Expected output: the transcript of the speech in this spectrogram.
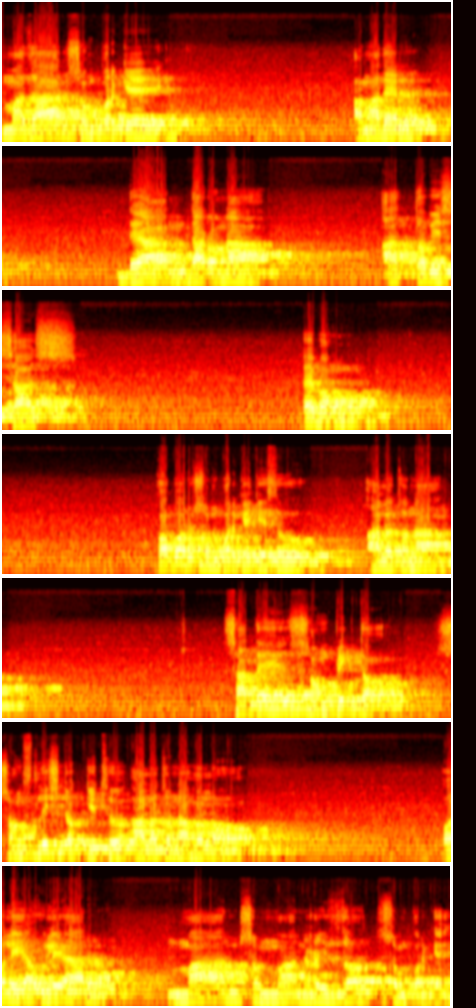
মাজার সম্পর্কে আমাদের ধ্যান, ধারণা, আত্মবিশ্বাস এবং কবর সম্পর্কে কিছু আলোচনা, সাথে সম্পৃক্ত, সংশ্লিষ্ট কিছু আলোচনা হল অলিয়া উলিয়ার মান, সম্মান, ইজ্জত সম্পর্কে।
